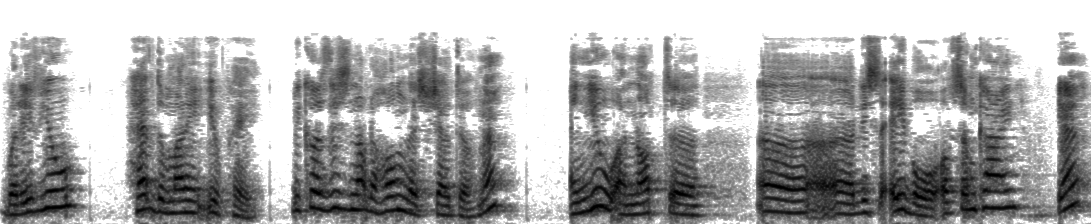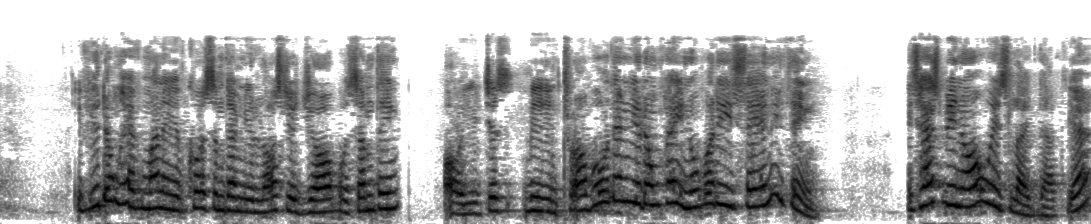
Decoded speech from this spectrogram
But if you have the money, you pay. Because this is not a homeless shelter, no? And you are not uh, uh, disabled of some kind, yeah? If you don't have money, of course, sometimes you lost your job or something, or you just be in trouble, then you don't pay. Nobody say anything. It has been always like that, yeah?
